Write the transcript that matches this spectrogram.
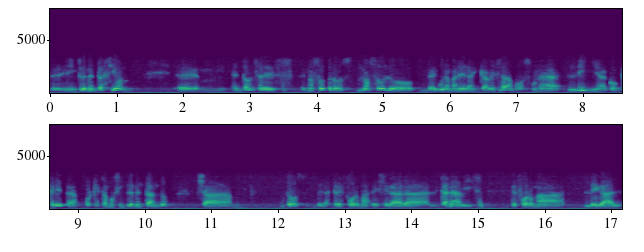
de implementación. Eh, entonces, nosotros no solo de alguna manera encabezamos una línea concreta porque estamos implementando ya dos de las tres formas de llegar al cannabis de forma legal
